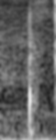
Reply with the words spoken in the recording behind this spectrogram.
Uh,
